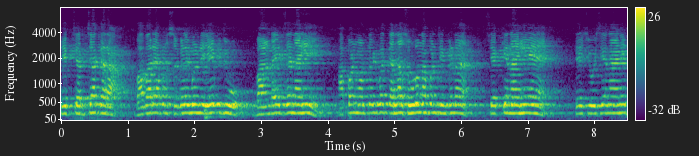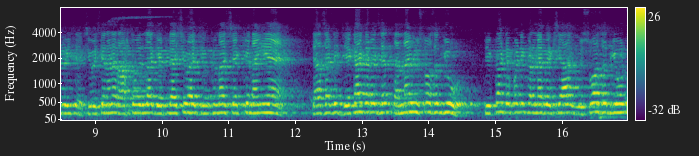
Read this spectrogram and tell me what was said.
एक चर्चा करा. बाबा रे आपण सगळे मिळून एक देऊ. भांडायचं नाही. आपण म्हणतो की बा त्यांना सोडून आपण जिंकणं शक्य नाही आहे ते शिवसेना आणि बी- राष्ट्रवादीला घेतल्याशिवाय जिंकणं शक्य नाही आहे त्यासाठी जे काय करायचे त्यांना विश्वासात घेऊ. टीका टिप्पणी करण्यापेक्षा विश्वासात घेऊन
